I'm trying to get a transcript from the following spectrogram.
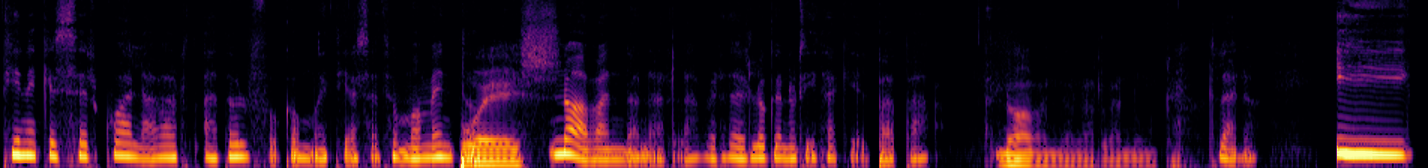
tiene que ser cuál, Adolfo, como decías hace un momento, Pues no abandonarla, ¿verdad? Es lo que nos dice aquí el Papa. no abandonarla nunca. Claro. ¿Y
